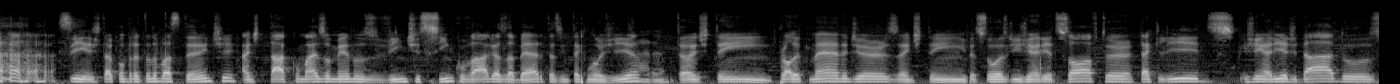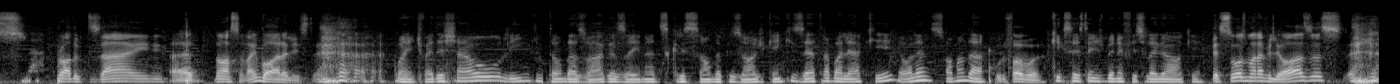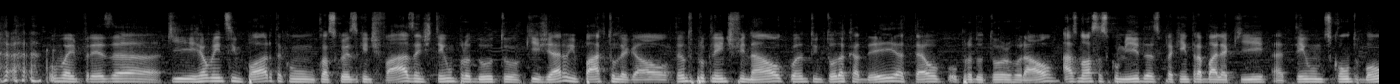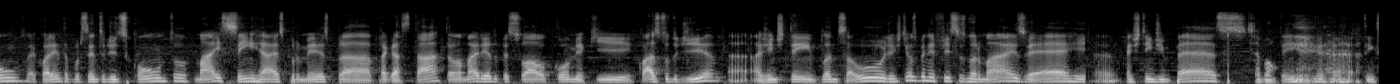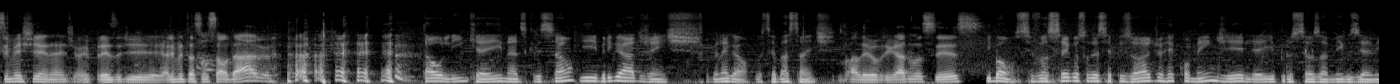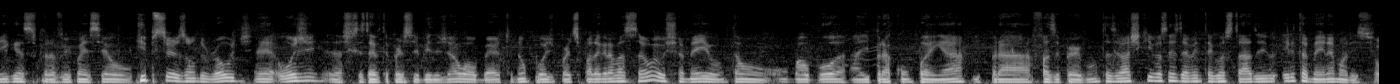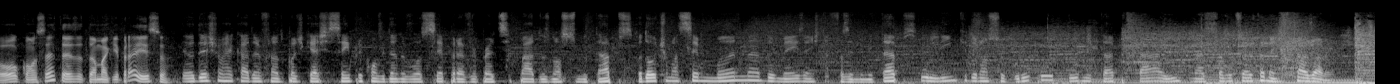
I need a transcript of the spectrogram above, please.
Sim, a gente está contratando bastante. A gente está com mais ou menos 25 vagas abertas em tecnologia. Caramba. Então a gente tem product managers, a gente tem pessoas de engenharia de software, tech leads, engenharia de dados, product design. É, nossa, vai embora a lista. Bom, a gente vai deixar o link então das vagas aí na descrição do episódio. Quem quiser trabalhar aqui, olha, só mandar. Por favor. O que, que vocês têm de benefício legal aqui? Pessoas maravilhosas, uma empresa que realmente se importa com, com as coisas que a gente faz. A gente tem um produto que gera um impacto legal tanto para o cliente final quanto em toda a cadeia, até o, o produtor rural. As nossas comidas, para quem trabalha aqui, é, tem um desconto bom, é 40% de desconto, mais 100 reais por mês para gastar. Então a maioria do pessoal come aqui quase todo dia. A gente tem plano de saúde, a gente tem os benefícios normais, VR, a gente tem Gym Pass. Isso é bom. Tem, tem que se mexer, né? A gente é uma empresa de alimentação saudável. tá o link aí na descrição. E obrigado, gente. Foi bem legal. Gostei bastante. Valeu, obrigado vocês. E bom, se você gostou desse episódio, recomende ele aí pros seus amigos e amigas para vir conhecer o Hipsters on the Road. É, hoje, acho que vocês devem ter percebido já, o Alberto não pôde participar da gravação. Eu chamei o, então o Balboa aí para acompanhar e para fazer perguntas. Eu acho que vocês devem ter gostado. E ele também, né, Maurício? Oh, com certeza, estamos aqui para isso. Eu deixo um recado no final do podcast, sempre convidando você para vir participar dos nossos meetups. Toda última semana do mês a gente tá fazendo meetups. O link do nosso grupo do meetup tá aí na descrição do episódio também. Tchau, jovem.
